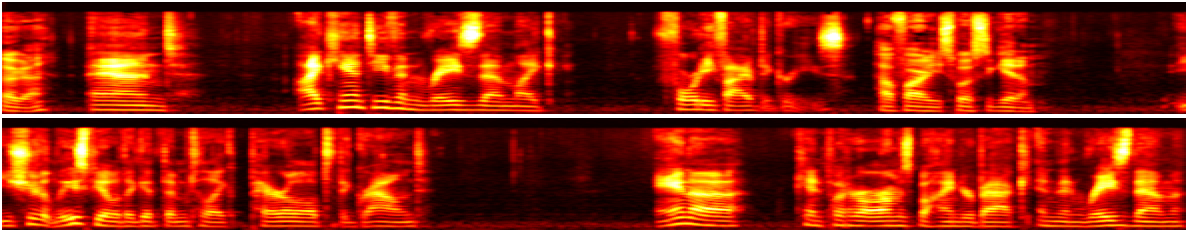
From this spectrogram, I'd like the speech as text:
Okay. and I can't even raise them like 45 degrees. How far are you supposed to get them? You should at least be able to get them to like parallel to the ground. Anna can put her arms behind her back and then raise them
